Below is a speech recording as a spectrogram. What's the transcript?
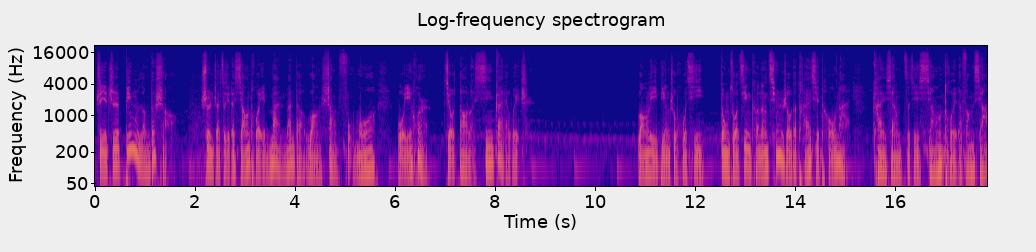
是一只冰冷的手，顺着自己的小腿慢慢的往上抚摸，不一会儿就到了膝盖的位置。王丽屏住呼吸。动作尽可能轻柔的抬起头来，看向自己小腿的方向。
